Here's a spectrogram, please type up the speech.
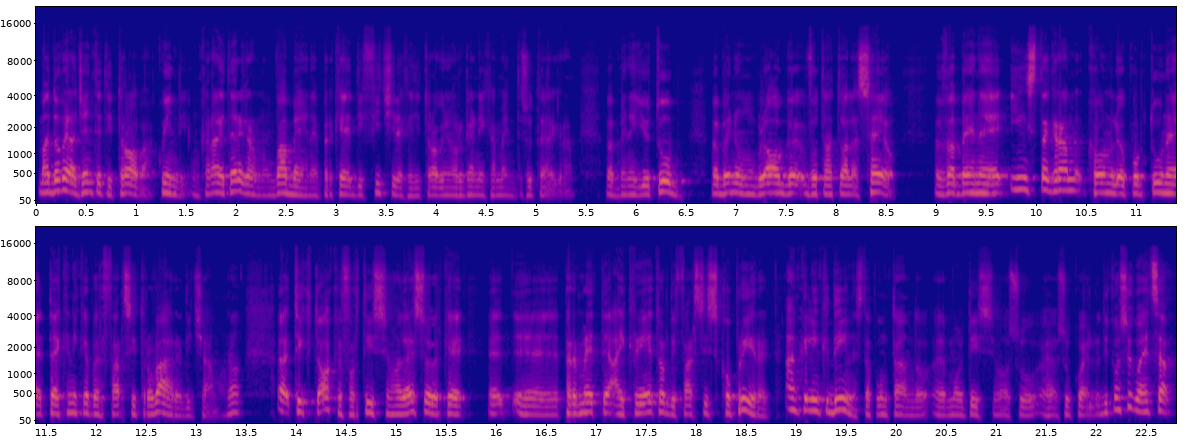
ma dove la gente ti trova. Quindi un canale Telegram non va bene perché è difficile che ti trovino organicamente su Telegram. Va bene YouTube, va bene un blog votato alla SEO, va bene Instagram con le opportune tecniche per farsi trovare, diciamo. No? Eh, TikTok è fortissimo adesso perché eh, eh, permette ai creator di farsi scoprire. Anche LinkedIn sta puntando eh, moltissimo su, eh, su quello. Di conseguenza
